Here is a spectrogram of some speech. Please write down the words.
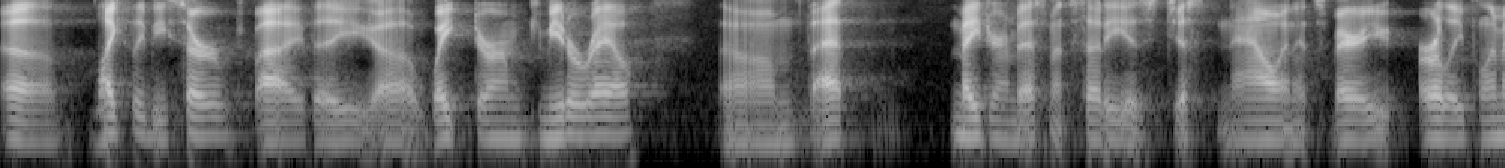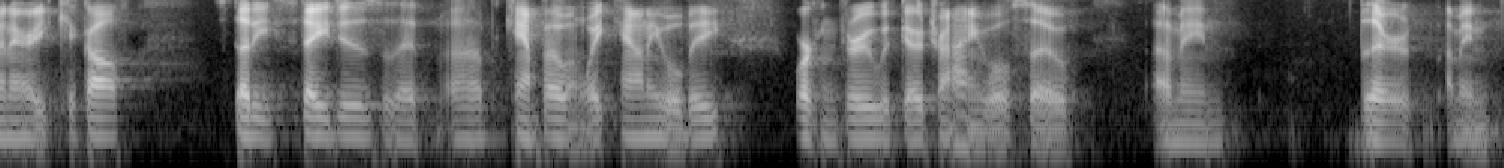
uh, likely be served by the uh, Wake Durham commuter rail. Um, That major investment study is just now in its very early preliminary kickoff study stages that uh, Campo and Wake County will be working through with Go Triangle. So, I mean, there, I mean,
